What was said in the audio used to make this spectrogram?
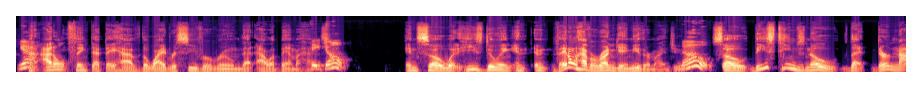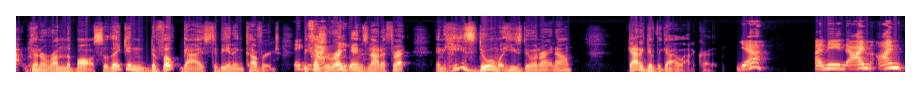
Yeah. I don't think that they have the wide receiver room that Alabama has. They don't. And so what he's doing, and, and, they don't have a run game either, mind you. No. So these teams know that they're not going to run the ball, so they can devote guys to being in coverage exactly. because the run game's not a threat. And he's doing what he's doing right now. Got to give the guy a lot of credit. Yeah, I mean, I'm I'm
